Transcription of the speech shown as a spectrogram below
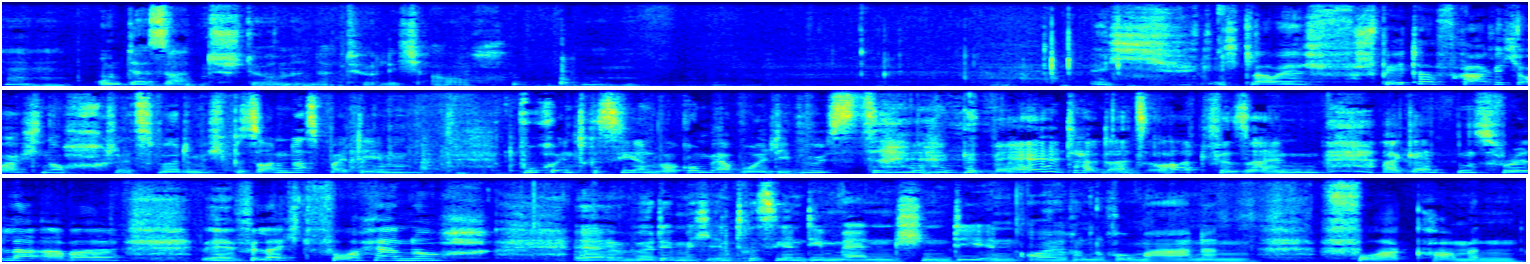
Mhm. Und der Sandstürme natürlich auch. Mhm. Ich, ich glaube, später frage ich euch noch, es würde mich besonders bei dem Buch interessieren, warum er wohl die Wüste gewählt hat als Ort für seinen Agenten-Thriller. Aber äh, vielleicht vorher noch äh, würde mich interessieren die Menschen, die in euren Romanen vorkommen.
